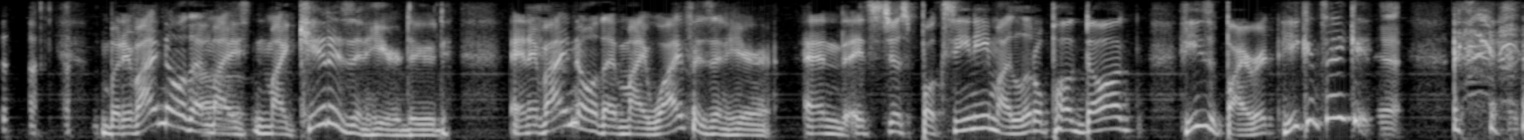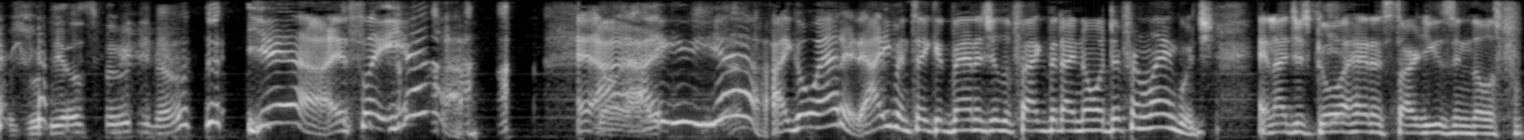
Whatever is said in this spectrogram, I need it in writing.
But if I know that my uh. my kid isn't here, dude, and if I know that my wife isn't here, and it's just Boxini, my little pug dog, he's a pirate. He can take it. yeah. Like Rubio's food, you know? Yeah, it's like yeah. And I, I yeah, I go at it. I even take advantage of the fact that I know a different language, and I just go ahead and start using those f-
